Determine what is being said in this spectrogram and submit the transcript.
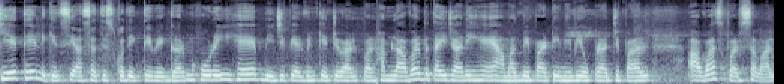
किए थे, लेकिन सियासत इसको देखते हुए गर्म हो रही है। बीजेपी अरविंद केजरीवाल पर हमलावर बताई जा रही है। आम आदमी पार्टी ने भी उपराज्यपाल आवास पर सवाल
